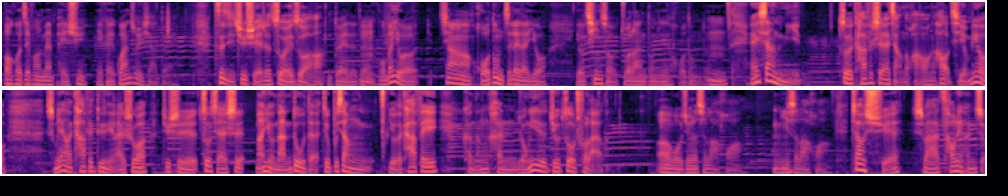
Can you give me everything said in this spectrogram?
包括这方面培训，也可以关注一下，对，自己去学着做一做哈。对对对，嗯我们有像活动之类的，有有亲手做那种东西的活动，嗯，哎，像你作为咖啡师来讲的话，我很好奇有没有什么样的咖啡对你来说，就是做起来是蛮有难度的，就不像有的咖啡可能很容易的就做出来了。呃，我觉得是拉花，嗯意式蜡花。这要学是吧？操练很久。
